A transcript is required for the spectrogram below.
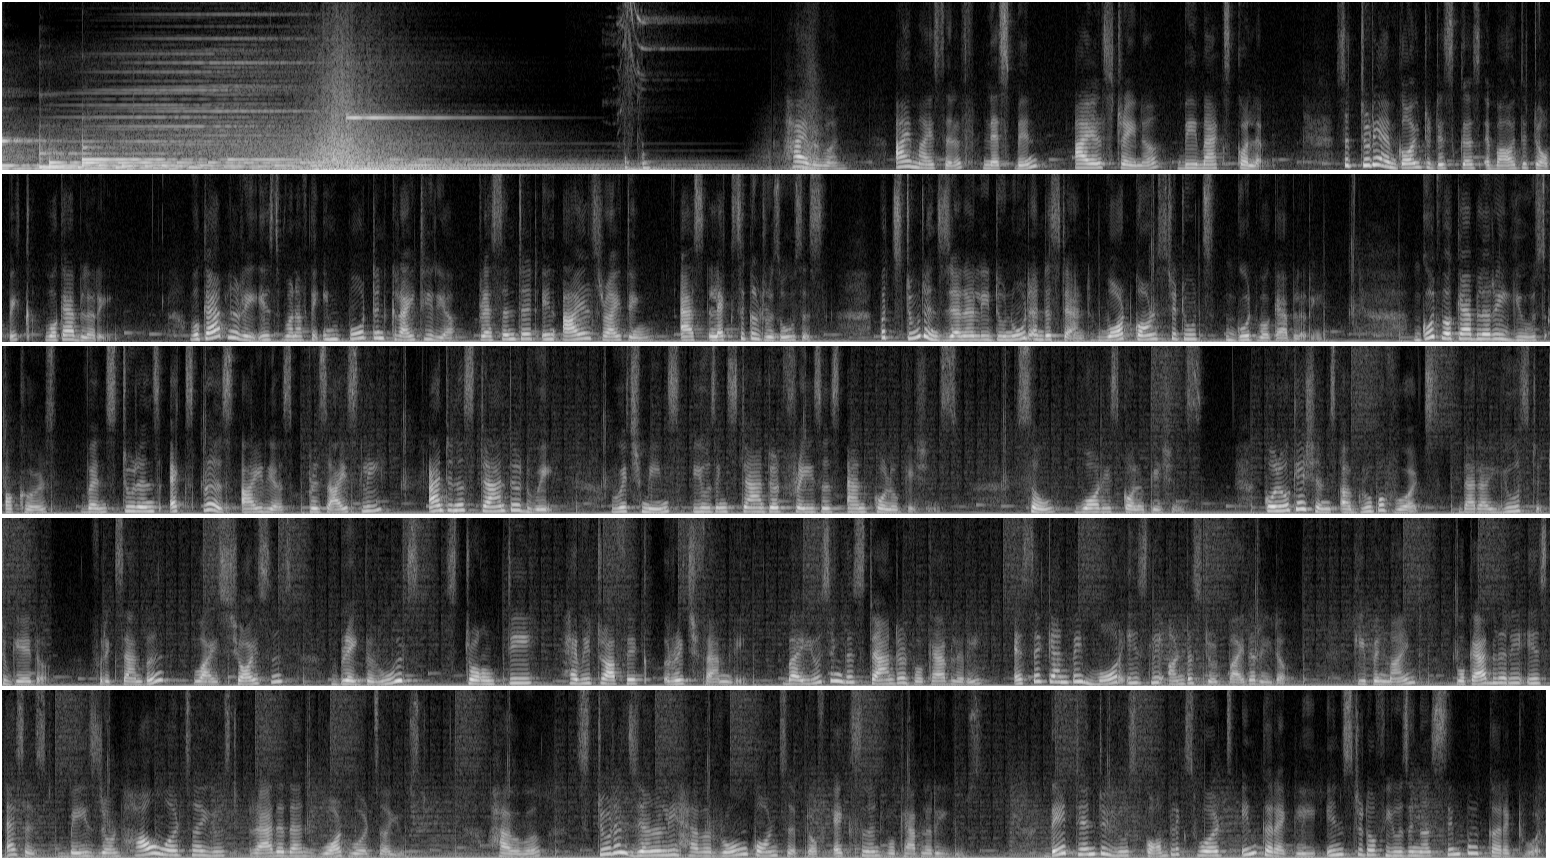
Hi everyone, I myself Nesbin, IELTS trainer BMAX Kollam. So today I am going to discuss about the topic vocabulary. Vocabulary is one of the important criteria presented in IELTS writing as lexical resources. But students generally do not understand what constitutes good vocabulary. Good vocabulary use occurs when students express ideas precisely and in a standard way, which means using standard phrases and collocations. So, what is collocations? Collocations are a group of words that are used together. For example, wise choices, break the rules, strong tea, heavy traffic, rich family. By using this standard vocabulary, essay can be more easily understood by the reader. Keep in mind, vocabulary is assessed based on how words are used rather than what words are used. However, students generally have a wrong concept of excellent vocabulary use. They tend to use complex words incorrectly instead of using a simple correct word.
